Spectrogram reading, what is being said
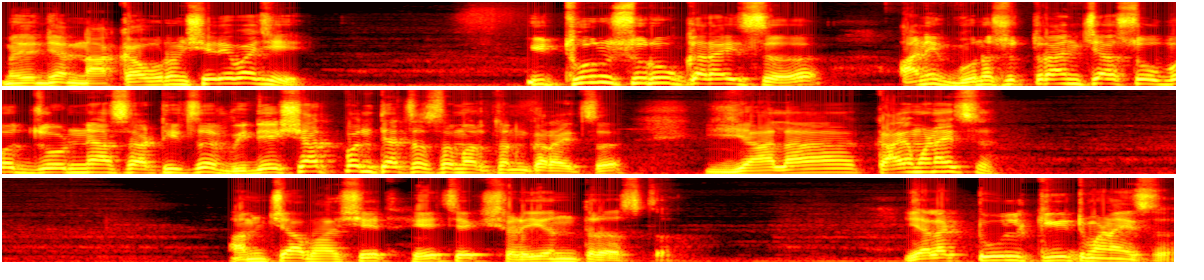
म्हणजे त्यांच्या नाकावरून शेरेबाजी इथून सुरू करायचं आणि गुणसूत्रांच्या सोबत जोडण्यासाठीचं विदेशात पण त्याचं समर्थन करायचं याला काय म्हणायचं? आमच्या भाषेत हेच एक षडयंत्र असतं. याला टूल किट म्हणायचं.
